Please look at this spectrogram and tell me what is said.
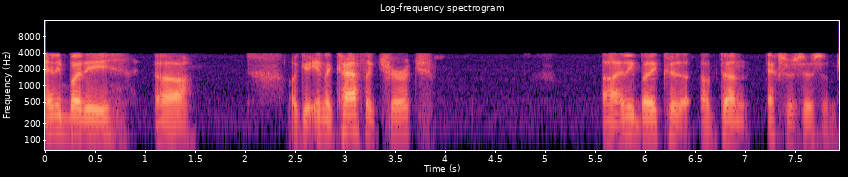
Anybody, uh, okay, in the Catholic Church, uh, anybody could have done exorcisms.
